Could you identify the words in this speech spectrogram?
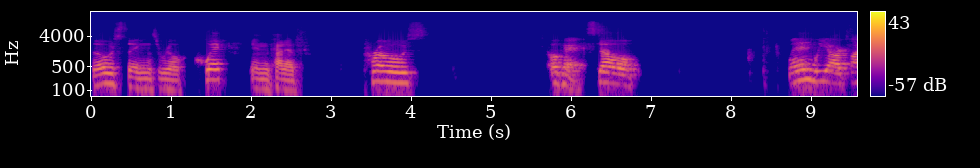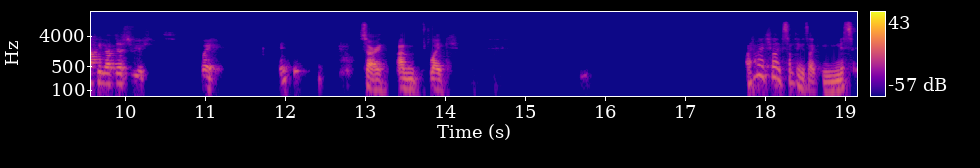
those things real quick in kind of prose. Okay, so when we are talking about distributions, wait, sorry, I'm like, why do I feel like something's like missing?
